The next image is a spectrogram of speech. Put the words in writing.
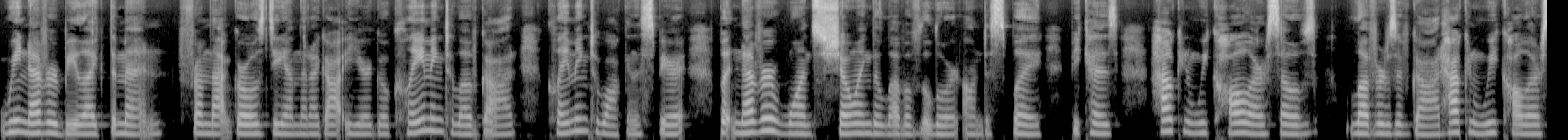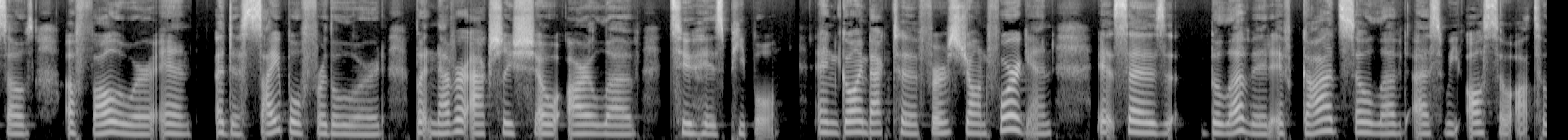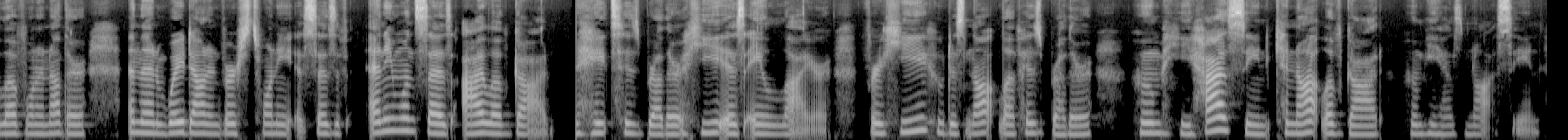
we never be like the men from that girl's DM that I got a year ago, claiming to love God, claiming to walk in the Spirit, but never once showing the love of the Lord on display. Because how can we call ourselves lovers of God? How can we call ourselves a follower and a disciple for the Lord, but never actually show our love to His people? And going back to 1 John 4 again, it says, Beloved, if God so loved us, we also ought to love one another. And then, way down in verse 20, it says, If anyone says, I love God, and hates his brother, he is a liar. For he who does not love his brother, whom he has seen, cannot love God, whom he has not seen.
